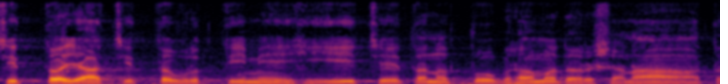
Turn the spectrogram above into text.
चित्त या चित्त वृत्ति में ही चेतनत्व भ्रम दर्शनात्।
